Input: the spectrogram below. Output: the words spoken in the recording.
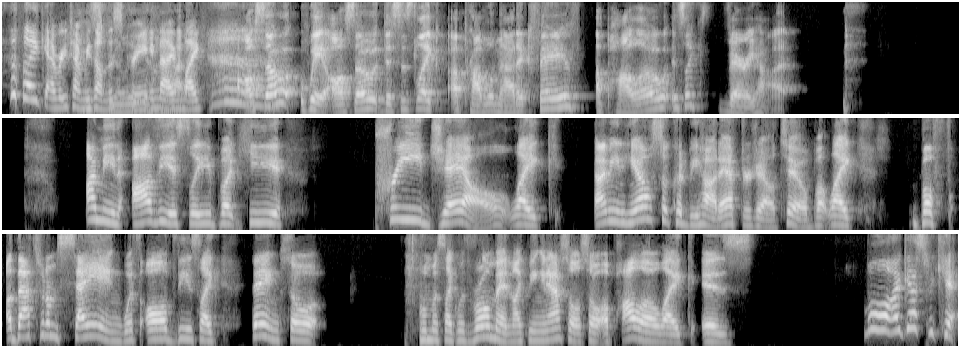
like every time he's, He's on the really screen, hot. I'm like Also, wait, also, this is like a problematic fave. Apollo is like very hot. I mean, obviously, but he pre-jail, like I mean, he also could be hot after jail too, but like bef- that's what I'm saying with all of these like things. So almost like with Roman, like being an asshole. So Apollo like is well, I guess we can't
